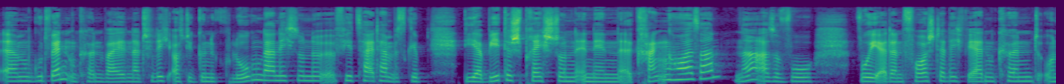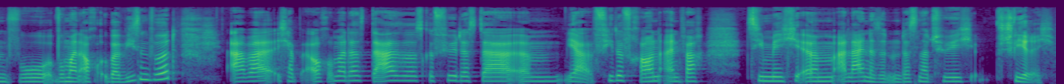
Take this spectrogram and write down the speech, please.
ähm, gut wenden können, weil natürlich auch die Gynäkologen da nicht so eine, viel Zeit haben. Es gibt Diabetes-Sprechstunden in den äh, Krankenhäusern, ne? also wo, wo ihr dann vorstellig werden könnt und wo, wo man auch überwiesen wird. Aber ich habe auch immer das, da so das Gefühl, dass da ähm, ja viele Frauen einfach ziemlich ähm, alleine sind und das ist natürlich schwierig.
